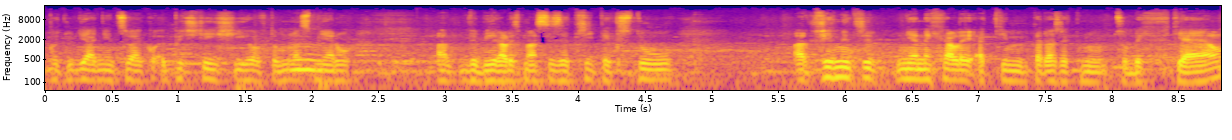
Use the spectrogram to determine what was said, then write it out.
pojď udělat něco jako epičtějšího v tomhle směru. A vybírali jsme asi ze tří textů. A všechny tři mě nechali, a tím teda řeknu, co bych chtěl.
